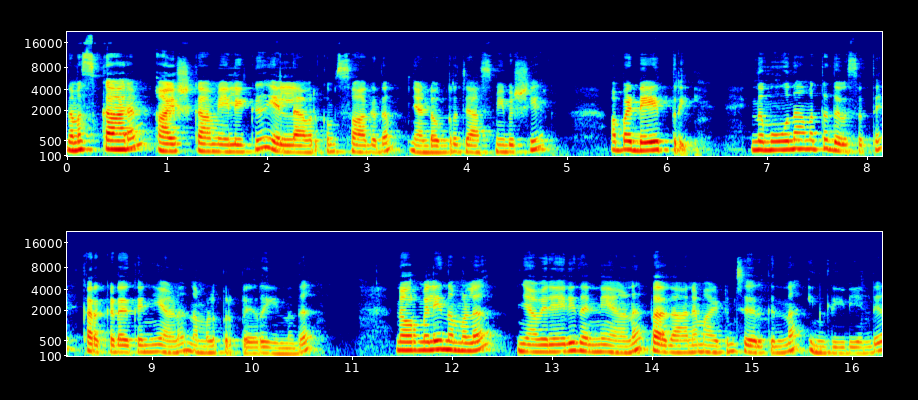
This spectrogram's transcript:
നമസ്കാരം. ആയുഷ് കാമയിലേക്ക് എല്ലാവർക്കും സ്വാഗതം. ഞാൻ ഡോക്ടർ ജാസ്മി ബഷീർ. അപ്പോൾ ഡേ ത്രീ. ഇന്ന് മൂന്നാമത്തെ ദിവസത്തെ കറക്കട കഞ്ഞിയാണ് നമ്മൾ പ്രിപ്പയർ ചെയ്യുന്നത്. നോർമലി നമ്മൾ ഞവരേരി തന്നെയാണ് പ്രധാനമായിട്ടും ചേർക്കുന്ന ഇൻഗ്രീഡിയന്റ്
